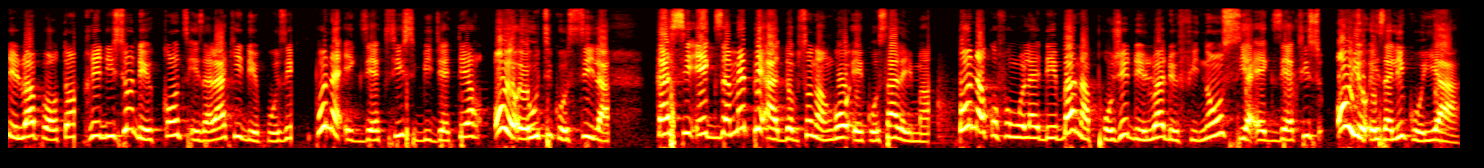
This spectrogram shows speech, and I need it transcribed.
de loi portant reddition des comptes ezalaki depose mpo na exercice budgétaire oyo euti kosila Kasi examen mpe adoption nango ekosalema mpo na kofongola debat na projet de loi de finance ya exercice oyo ezali koya.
